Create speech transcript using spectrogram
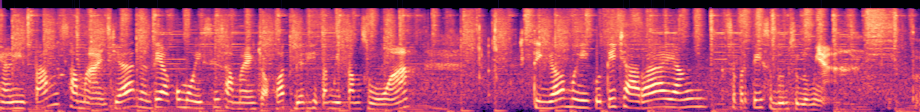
yang hitam sama aja, nanti aku mau isi sama yang coklat biar hitam-hitam semua. Tinggal mengikuti cara yang seperti sebelum-sebelumnya. Gitu.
